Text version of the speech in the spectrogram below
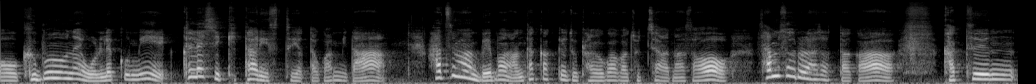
어, 그분의 원래 꿈이 클래식 기타리스트였다고 합니다. 하지만 매번 안타깝게도 결과가 좋지 않아서 삼수를 하셨다가 같은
